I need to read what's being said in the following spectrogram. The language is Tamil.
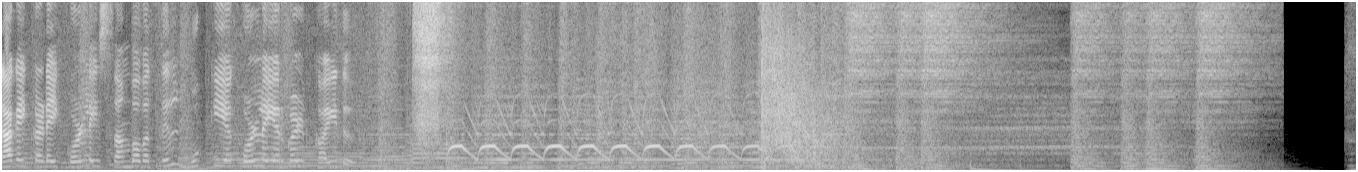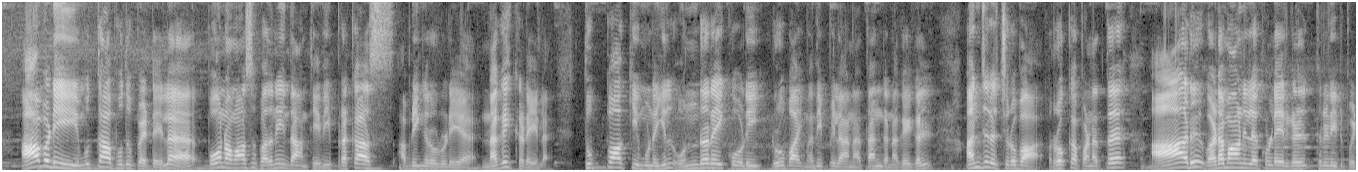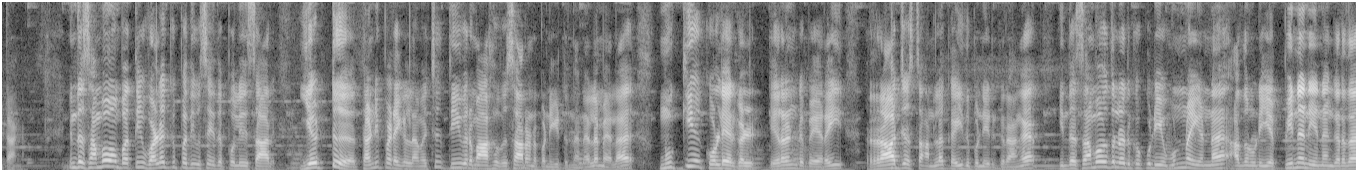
நகைக்கடை கொள்ளை சம்பவத்தில் முக்கிய கொள்ளையர்கள் கைது. ஆவடி முத்தா புதுப்பேட்டையில் போன மாதம் பதினைந்தாம் தேதி பிரகாஷ் அப்படிங்கிறவருடைய நகைக்கடையில் துப்பாக்கி முனையில் ஒன்றரை கோடி ரூபாய் மதிப்பிலான தங்க நகைகள் அஞ்சு லட்ச ரூபாய் ரொக்க பணத்தை ஆறு வடமாநில கொள்ளையர்கள் திருடிட்டு போயிட்டாங்க. இந்த சம்பவம் பற்றி வழக்கு பதிவு செய்த போலீசார் எட்டு தனிப்படைகள் அமைச்சு தீவிரமாக விசாரணை பண்ணிக்கிட்டு இருந்த நிலைமையில் முக்கிய கொள்ளையர்கள் இரண்டு பேரை ராஜஸ்தானில் கைது பண்ணியிருக்கிறாங்க. இந்த சம்பவத்தில் இருக்கக்கூடிய உண்மை என்ன? அதனுடைய பின்னணி என்னங்கிறத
